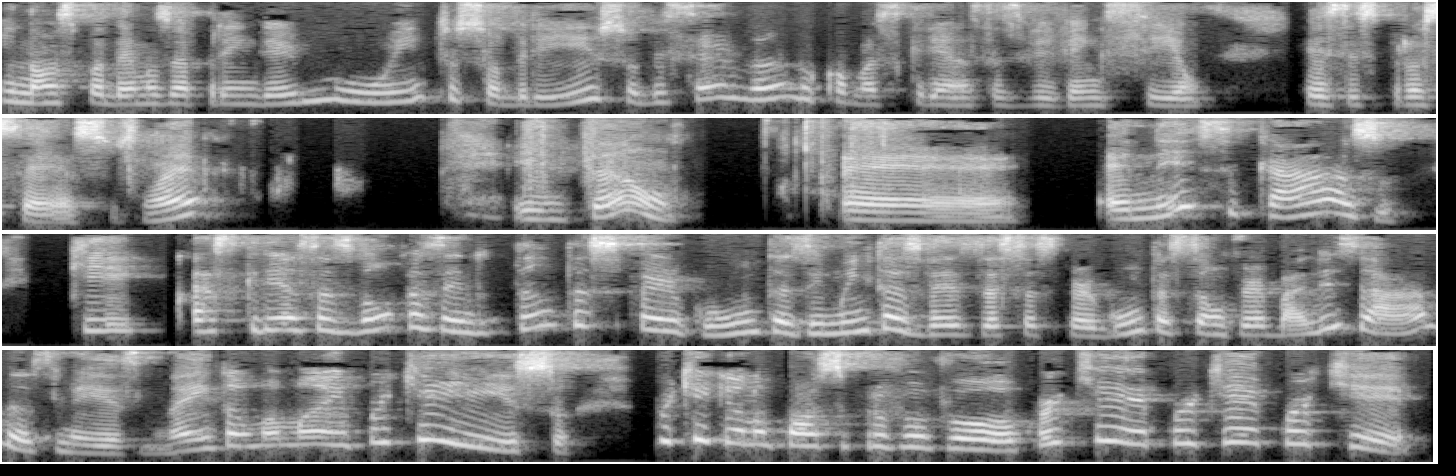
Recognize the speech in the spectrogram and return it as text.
E nós podemos aprender muito sobre isso observando como as crianças vivenciam esses processos, não é? Então, é, é nesse caso que as crianças vão fazendo tantas perguntas e muitas vezes essas perguntas são verbalizadas mesmo, né? Então, mamãe, por que isso? Por que, que eu não posso pro vovô? Por quê? Por quê? Por quê?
